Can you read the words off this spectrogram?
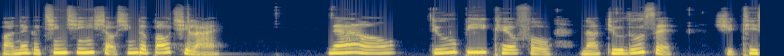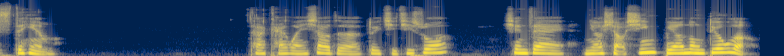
把那个亲亲小心的包起来。Now do be careful not to lose it, she teased him. 她开玩笑的对琪琪说：“现在你要小心，不要弄丢了。”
